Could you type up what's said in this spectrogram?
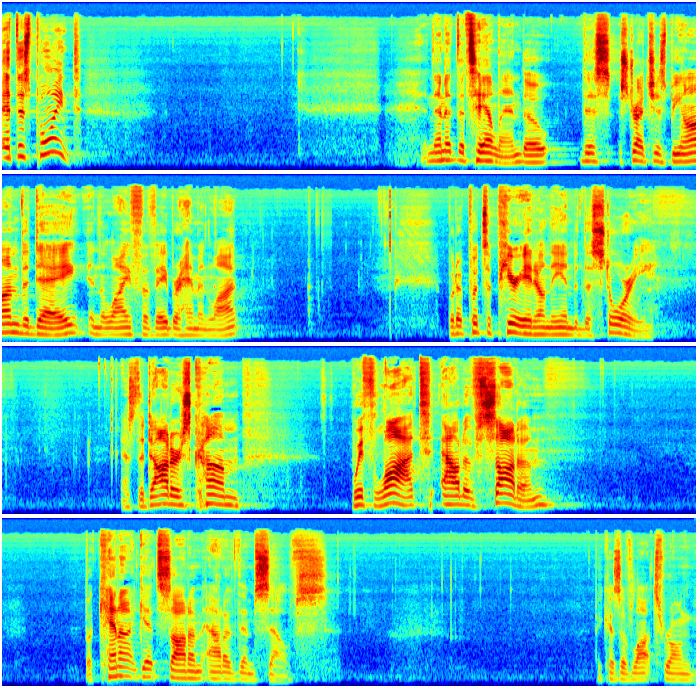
at this point. And then at the tail end, though this stretches beyond the day in the life of Abraham and Lot, but it puts a period on the end of the story. As the daughters come with Lot out of Sodom, but cannot get Sodom out of themselves because of Lot's wrong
